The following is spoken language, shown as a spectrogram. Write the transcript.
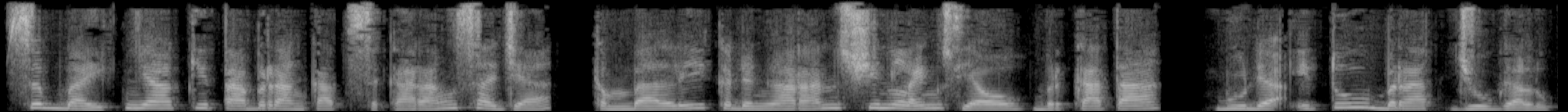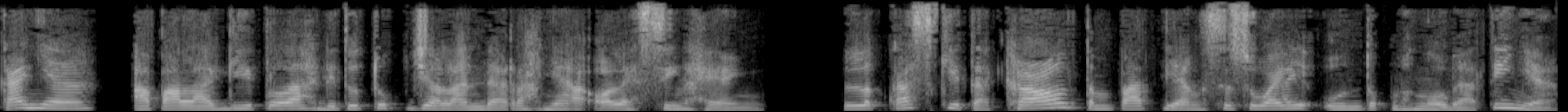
Sebaiknya kita berangkat sekarang saja, kembali kedengaran Shin Leng Xiao berkata, budak itu berat juga lukanya, apalagi telah ditutup jalan darahnya oleh Sing Heng. Lekas kita Karl tempat yang sesuai untuk mengobatinya.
